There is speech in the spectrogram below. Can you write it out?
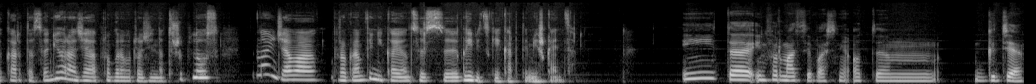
y, Karta Seniora, działa program Rodzina 3, no i działa program wynikający z Gliwickiej Karty Mieszkańca. I te informacje właśnie o tym, gdzie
